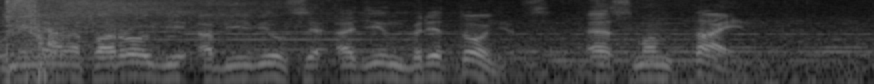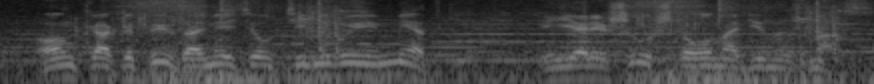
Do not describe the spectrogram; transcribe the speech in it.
у меня на пороге объявился один бретонец, Эсмон Тайн. Он, как и ты, заметил теневые метки, и я решил, что он один из нас.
